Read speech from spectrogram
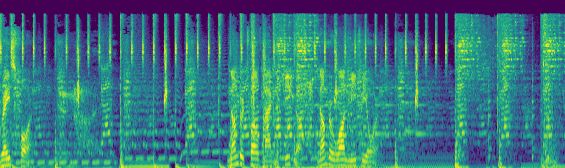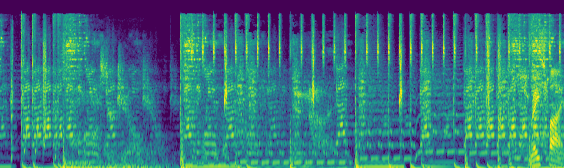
Race 4. Number 12 Magnifico. Number 1 Meteor. Race 5.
